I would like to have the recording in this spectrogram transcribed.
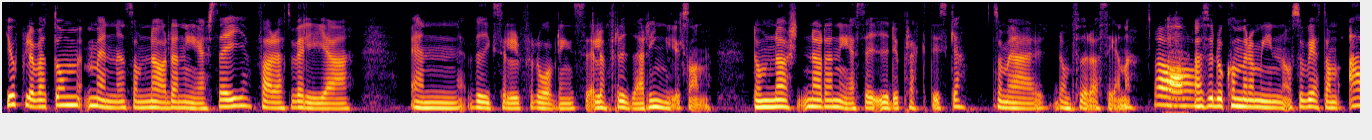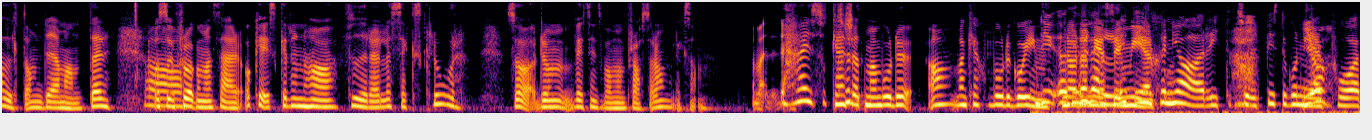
Jag upplever att de männen som nördar ner sig för att välja en vigsel eller förlovnings eller en fria ring, liksom, de nördar ner sig i det praktiska som är de fyra scenerna. Ja. Alltså då kommer de in och så vet de allt om diamanter. Ja. Och så frågar man så här, okej okay, ska den ha fyra eller sex klor? Så de vet inte vad man pratar om liksom. Det här är så kanske att man borde, ja man kanske borde gå in, det, nörda ner sig mer. Det är ingenjörigt typiskt att gå ner ja. på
